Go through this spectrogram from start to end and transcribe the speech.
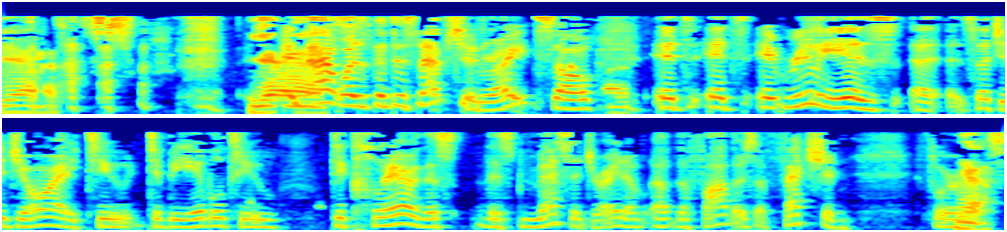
yes. yes. And that was the deception, right? So it's it's it really is uh, such a joy to to be able to declare this this message, right, of, of the Father's affection for yes.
